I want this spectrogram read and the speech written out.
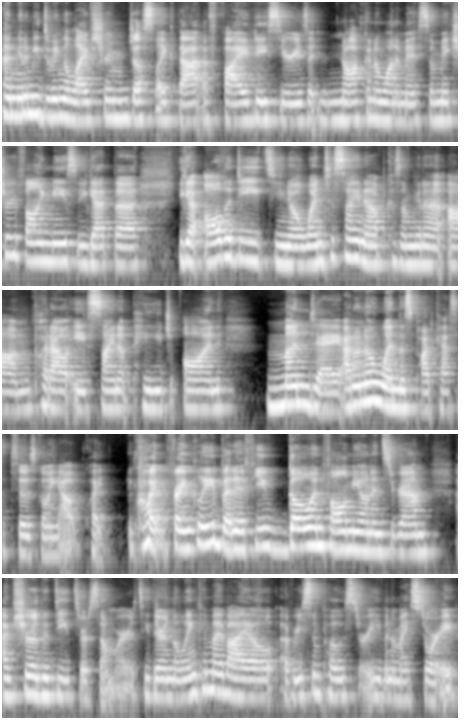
I'm going to be doing a live stream just like that, a 5-day series that you're not going to want to miss. So make sure you're following me so you get the you get all the deets, you know when to sign up because I'm going to um, put out a sign up page on Monday. I don't know when this podcast episode is going out quite quite frankly, but if you go and follow me on Instagram, I'm sure the deets are somewhere. It's either in the link in my bio, a recent post, or even in my story.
